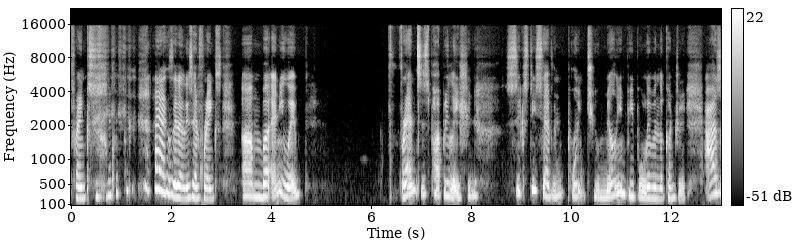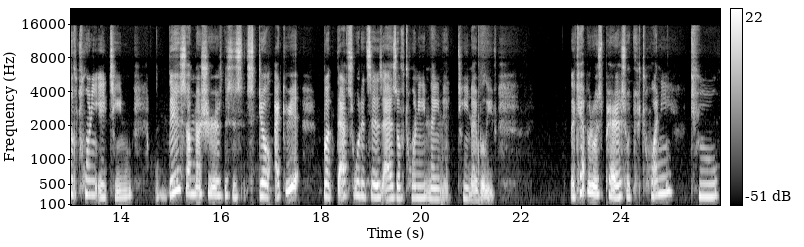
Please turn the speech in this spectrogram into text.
Franks. I accidentally said Franks. Um, but anyway, France's population 67.2 million people live in the country as of 2018. This, I'm not sure if this is still accurate, but that's what it says as of 2019, I believe. The capital is Paris with 22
